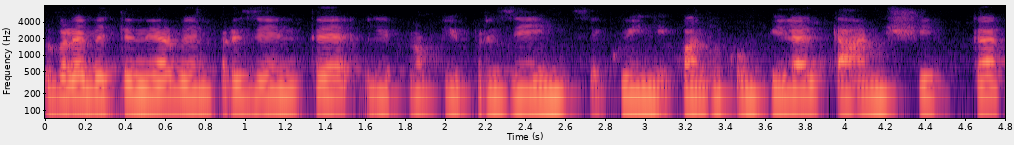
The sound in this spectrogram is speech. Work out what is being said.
dovrebbe tenere ben presente le proprie presenze, quindi quando compila il timesheet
